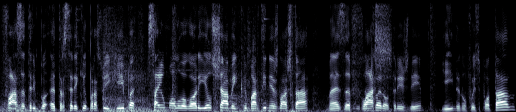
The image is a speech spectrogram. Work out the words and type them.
faz a, a terceira kill para a sua equipa. Sai o Molo agora e eles sabem que Martínez lá está, mas a flash para o 3D e ainda não foi spotado.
